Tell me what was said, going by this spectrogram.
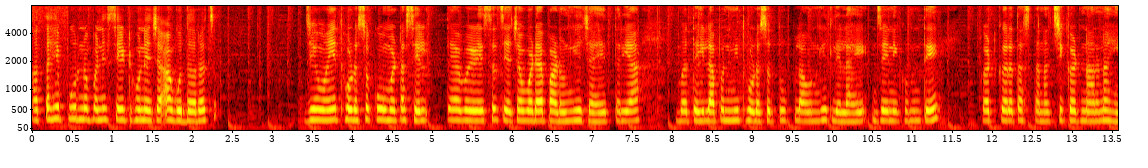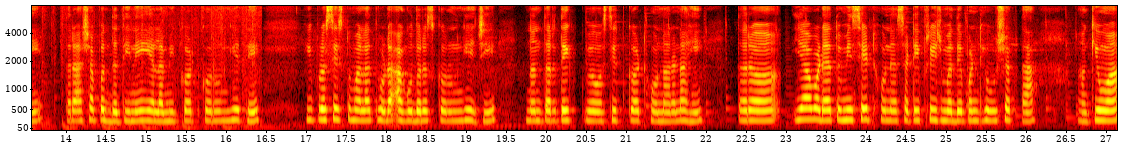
आता हे पूर्णपणे सेट होण्याच्या अगोदरच जेव्हा हे थोडंसं कोमट असेल त्यावेळेसच याच्या वड्या पाडून घ्यायच्या आहेत. तर या बतईला पण मी थोडंसं तूप लावून घेतलेलं आहे. जेणेकरून ते कट करत असताना चिकटणार नाही. तर अशा पद्धतीने याला मी कट करून घेते. ही प्रोसेस तुम्हाला थोडं अगोदरच करून घ्यायची. नंतर ते व्यवस्थित कट होणार नाही. तर या वड्या तुम्ही सेट होण्यासाठी फ्रीजमध्ये पण ठेवू शकता. किंवा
